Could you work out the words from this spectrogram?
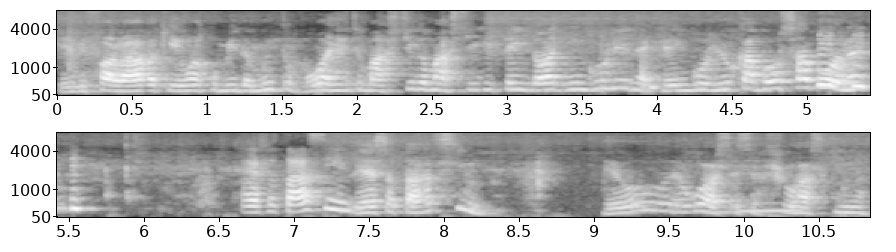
Ele falava que uma comida muito boa, a gente mastiga, mastiga e tem dó de engolir, né? Que engoliu, acabou o sabor, né? Essa tá assim. Essa tava assim. Eu, eu gosto desse churrasquinho.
